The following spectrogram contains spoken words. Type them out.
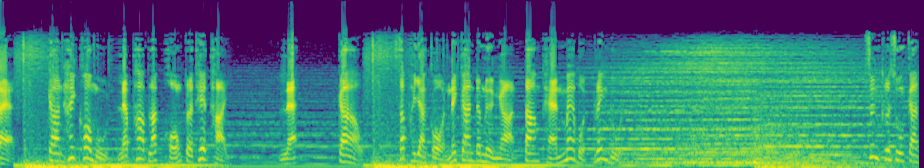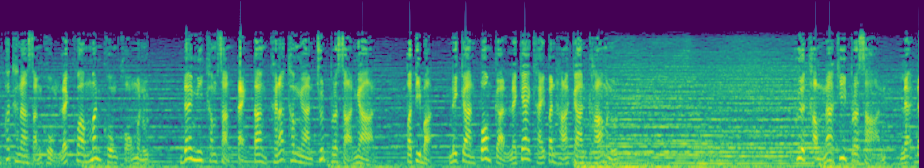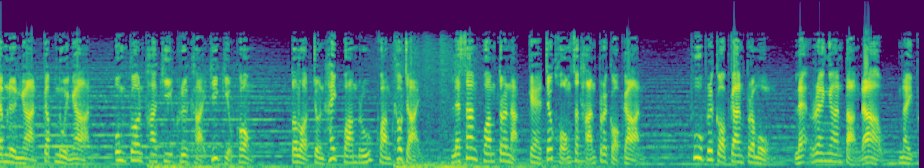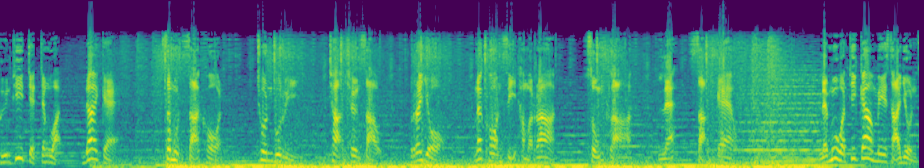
8. การให้ข้อมูลและภาพลักษณ์ของประเทศไทย และ 9. ทรัพยากรในการดำเนินงานตามแผนแม่บทเร่งด่วน ซึ่งกระทรวงการพัฒนาสังคมและความมั่นคงของมนุษย์ ได้มีคำสั่งแต่งตั้งคณะทำงานชุดประสานงาน ปฏิบัติในการป้องกันและแก้ไขปัญหาการค้ามนุษย์ เพื่อทำหน้าที่ประสานและดำเนินงานกับหน่วยงาน องค์กรภาคีเครือข่ายที่เกี่ยวข้อง ตลอดจนให้ความรู้ความเข้าใจ และสร้างความตระหนักแก่เจ้าของสถานประกอบการ ผู้ประกอบการประมงและแรงงานต่างด้าวในพื้นที่ 7 จังหวัด ได้แก่ สมุทรสาคร ชนบุรี ฉะเชิงเทราระยอง นครศรีธรรมราช สงขลา และสระแก้ว และเมื่อวันที่ 9 เมษายน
